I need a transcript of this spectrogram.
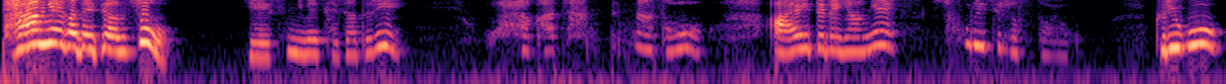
방해가 되지 않소. 예수님의 제자들이 화가 잔뜩 나서 아이들을 향해 소리 질렀어요. 그리고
